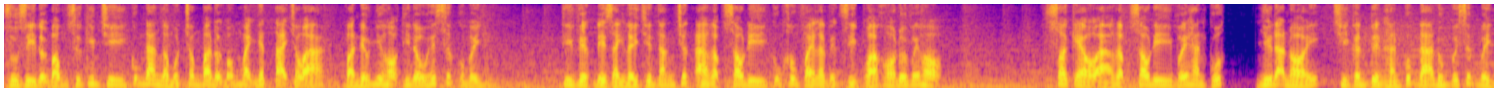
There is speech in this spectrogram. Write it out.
dù gì đội bóng xứ Kim Chi cũng đang là một trong ba đội bóng mạnh nhất tại châu Á và nếu như họ thi đấu hết sức của mình thì việc để giành lấy chiến thắng trước Ả Rập Saudi cũng không phải là việc gì quá khó đối với họ. Soi kèo Ả Rập Saudi với Hàn Quốc như đã nói, chỉ cần tuyển Hàn Quốc đá đúng với sức mình,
